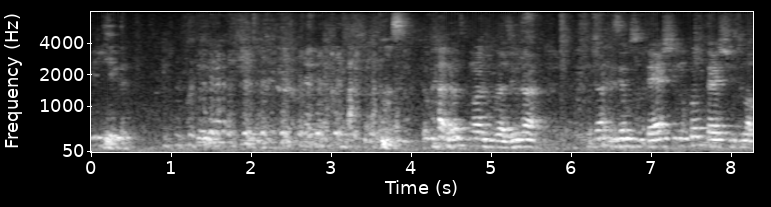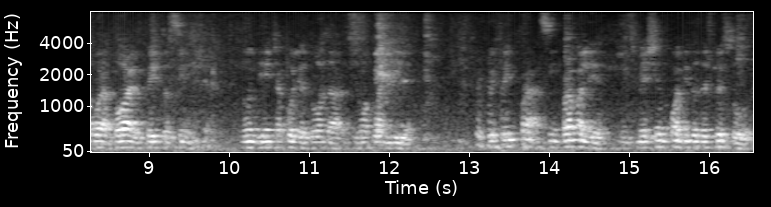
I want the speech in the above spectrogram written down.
me liga. Eu garanto que nós no Brasil já, já fizemos o teste, e não foi um teste de laboratório feito assim, no ambiente acolhedor da, de uma planilha. Foi feito para assim, valer, a gente mexendo com a vida das pessoas.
